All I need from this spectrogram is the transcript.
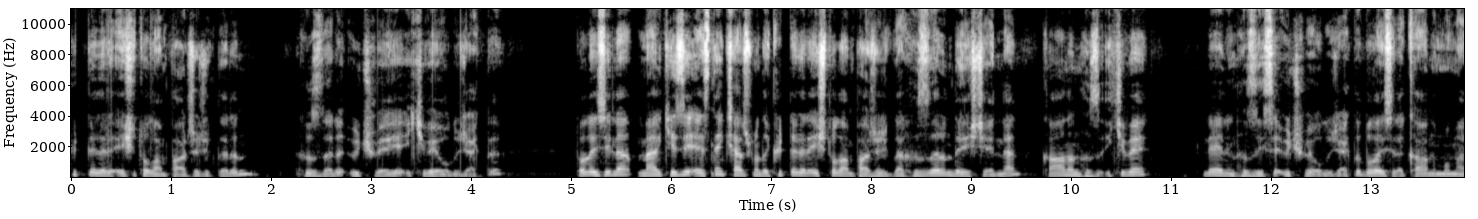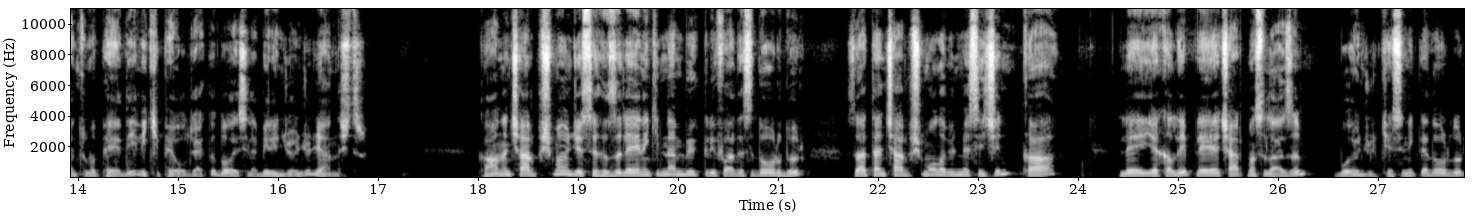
kütleleri eşit olan parçacıkların hızları 3v'ye 2v olacaktı. Dolayısıyla merkezi esnek çarpışmada kütleleri eşit olan parçacıklar hızların değişeceğinden K'nın hızı 2v, L'nin hızı ise 3v olacaktı. Dolayısıyla K'nın momentumu P değil 2P olacaktı. Dolayısıyla birinci öncül yanlıştır. K'nın çarpışma öncesi hızı L'ninkinden büyüktür ifadesi doğrudur. Zaten çarpışma olabilmesi için K, L'yi yakalayıp L'ye çarpması lazım. Bu öncül kesinlikle doğrudur.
